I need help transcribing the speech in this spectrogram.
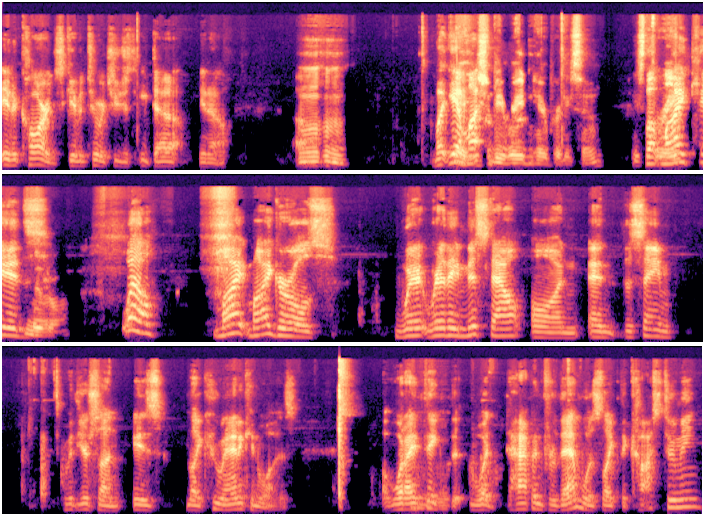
in a card, just give it to her, she would just eat that up, you know. Um, Mhm. But Yeah, yeah, my should be reading here pretty soon. He's but three. my kids. Well, my my girls, where where they missed out on, and the same with your son is like who Anakin was. What I think that what happened for them was like the costuming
